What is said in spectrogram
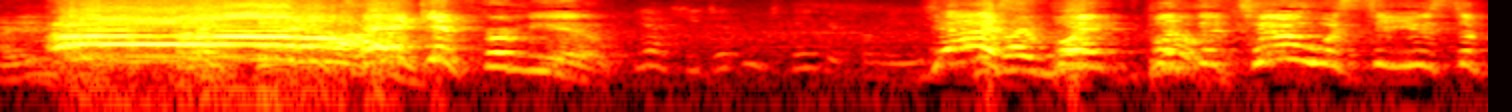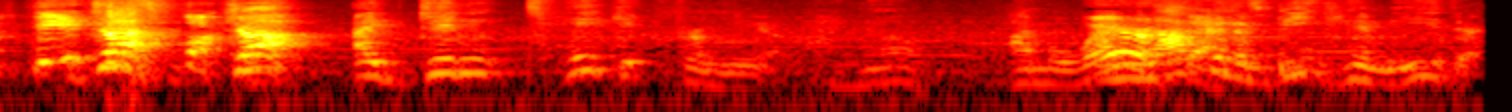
I didn't, Ah! I didn't take it from you! Yeah, he didn't take it from you. Yes, I but, went- but no. the two was to use to beat this Josh, fucker. Josh, I didn't take it from you. I know. I'm aware I'm not of that. going to beat him either.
